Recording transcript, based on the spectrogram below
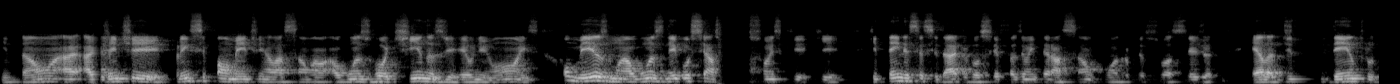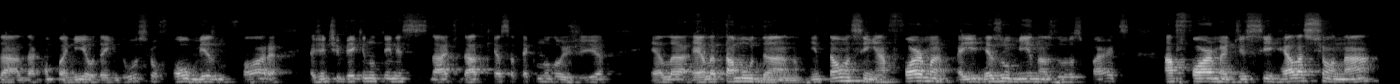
Então, a, a, gente, principalmente em relação a algumas rotinas de reuniões, ou mesmo algumas negociações que, que, que tem necessidade de você fazer uma interação com outra pessoa, seja ela de dentro da, da companhia ou da indústria, ou, ou mesmo fora, a gente vê que não tem necessidade, dado que essa tecnologia ela ela está mudando. Então, assim, a forma, aí resumindo as duas partes, a forma de se relacionar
